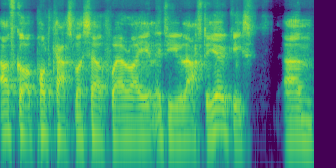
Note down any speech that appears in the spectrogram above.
I've got a podcast myself where I interview laughter yogis. Um,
